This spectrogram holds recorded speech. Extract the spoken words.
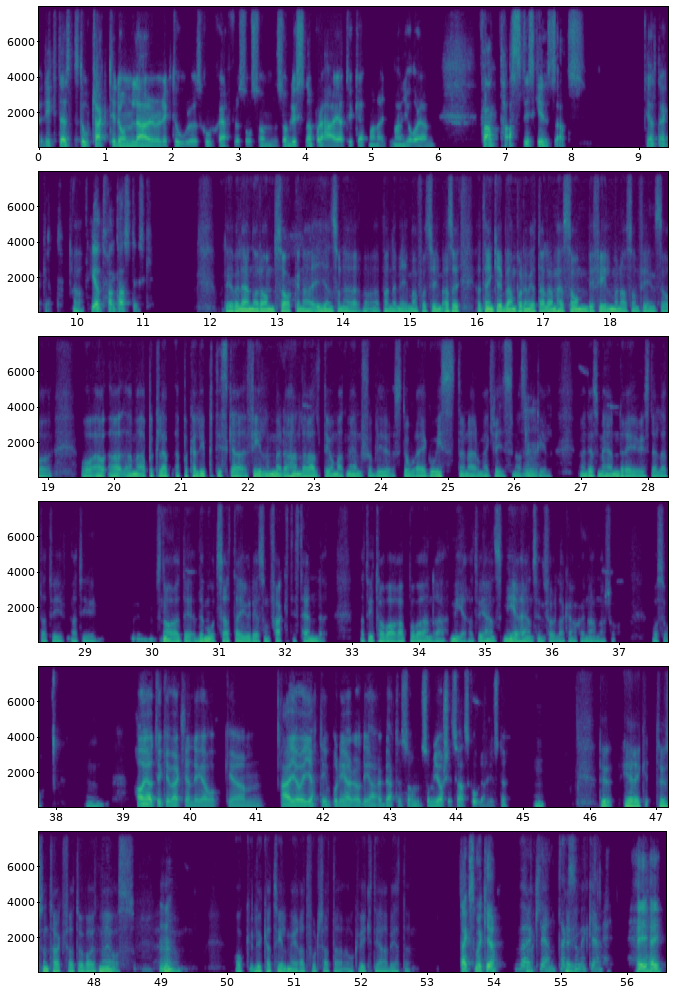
rikta ett stort tack till de lärare, rektorer och skolchefer och så som, som lyssnar på det här. Jag tycker att man, man gör en fantastisk insats. Helt enkelt. Ja. Helt fantastisk. Det är väl en av de sakerna i en sån här pandemi. Man får syn, alltså, jag tänker ibland på vet, alla de här zombiefilmerna som finns och, och apokalyptiska filmer. Det handlar alltid om att människor blir stora egoister när de här kriserna slår mm. till. Men det som händer är ju istället att vi, att vi snarare det, det motsatta är ju det som faktiskt händer. Att vi tar vara på varandra mer, att vi är mer hänsynsfulla kanske än annars. Och, och så. Mm. Ja, jag tycker verkligen det. Och, um, Ja, jag är jätteimponerad av det arbete som, som görs i svensk skola just nu. Mm. Du, Erik, tusen tack för att du har varit med oss. Mm. Eh, och lycka till med ert fortsatta och viktiga arbete. Tack så mycket. Verkligen, tack, tack så mycket. Hej, hej.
